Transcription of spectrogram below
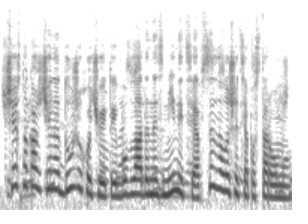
Чесно кажучи, не дуже хочу йти, бо влада не зміниться, все залишиться по-старому.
